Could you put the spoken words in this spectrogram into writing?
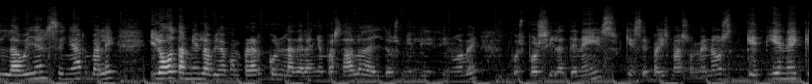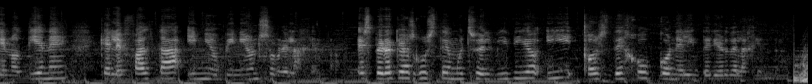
la, voy a enseñar, ¿vale? Y luego también la voy a comparar con la del año pasado, la del 2019, pues por si la tenéis, que sepáis más o menos qué tiene, qué no tiene, qué le falta y mi opinión sobre la agenda. Espero que os guste mucho el vídeo y os dejo con el interior de la agenda.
